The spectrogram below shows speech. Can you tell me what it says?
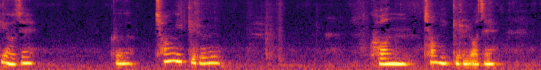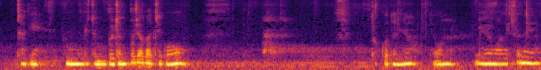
이끼 어제 그 청이끼를 건 청이끼를 어제 저기 분무기 좀물 좀 뿌려가지고 뒀거든요. 오늘 유용하게 쓰네요.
